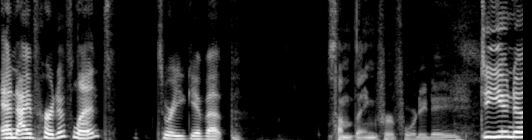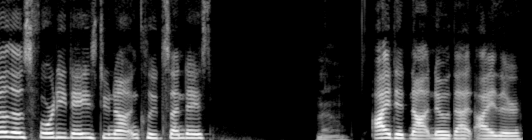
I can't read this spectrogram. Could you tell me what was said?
And I've heard of Lent. It's where you give up. something for 40 days. Do you know those 40 days do not include Sundays? No. I did not know that either.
